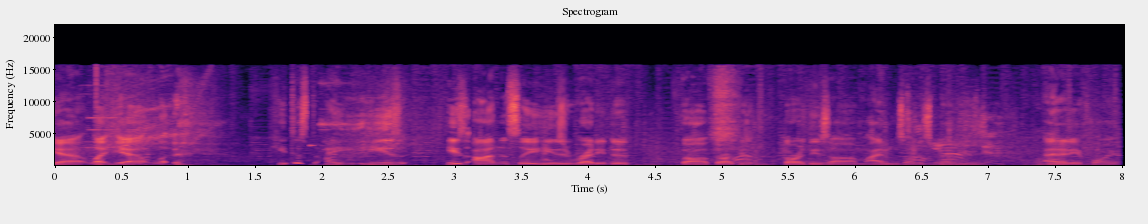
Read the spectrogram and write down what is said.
Yeah, like yeah, li- he just he, he's he's honestly he's ready to uh, throw out these throw out these um, items on his menu at any point.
